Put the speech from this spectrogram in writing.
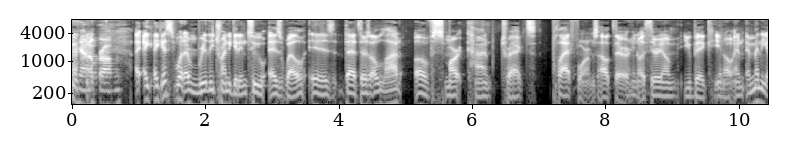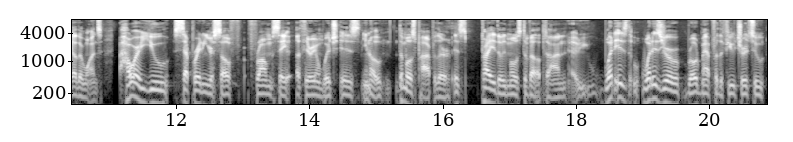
Yeah, no problem. I, I guess what I'm really trying to get into as well is that there's a lot of smart contract platforms out there, you know, Ethereum, Ubiq, you know, and, and many other ones. How are you separating yourself from, say, Ethereum, which is, you know, the most popular? It's probably the most developed on. What is what is your roadmap for the future to,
